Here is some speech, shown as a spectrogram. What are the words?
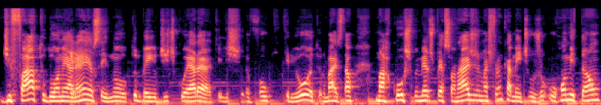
de fato do Homem-Aranha, eu sei, no, tudo bem, o Dítico era aquele foi o que criou e tudo mais e tal, marcou os primeiros personagens, mas francamente, o, o Romitão,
